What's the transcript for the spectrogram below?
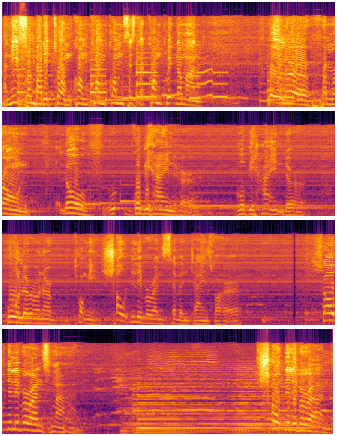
I need somebody to come, come, come, come, sister, come quick now, man. Hold her from round. Hello, go behind her. Go behind her. Hold her on her tummy. Shout deliverance seven times for her. Shout deliverance, man. Shout deliverance.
